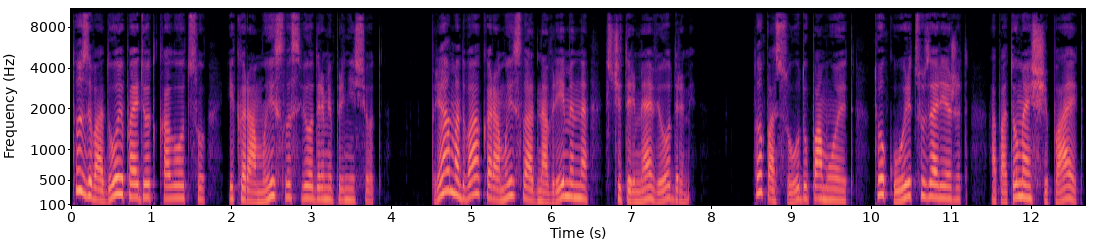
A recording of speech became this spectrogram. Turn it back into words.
То за водой пойдет к колодцу, и коромысло с ведрами принесет. Прямо два коромысла одновременно с четырьмя ведрами. То посуду помоет, то курицу зарежет, а потом и ощипает,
